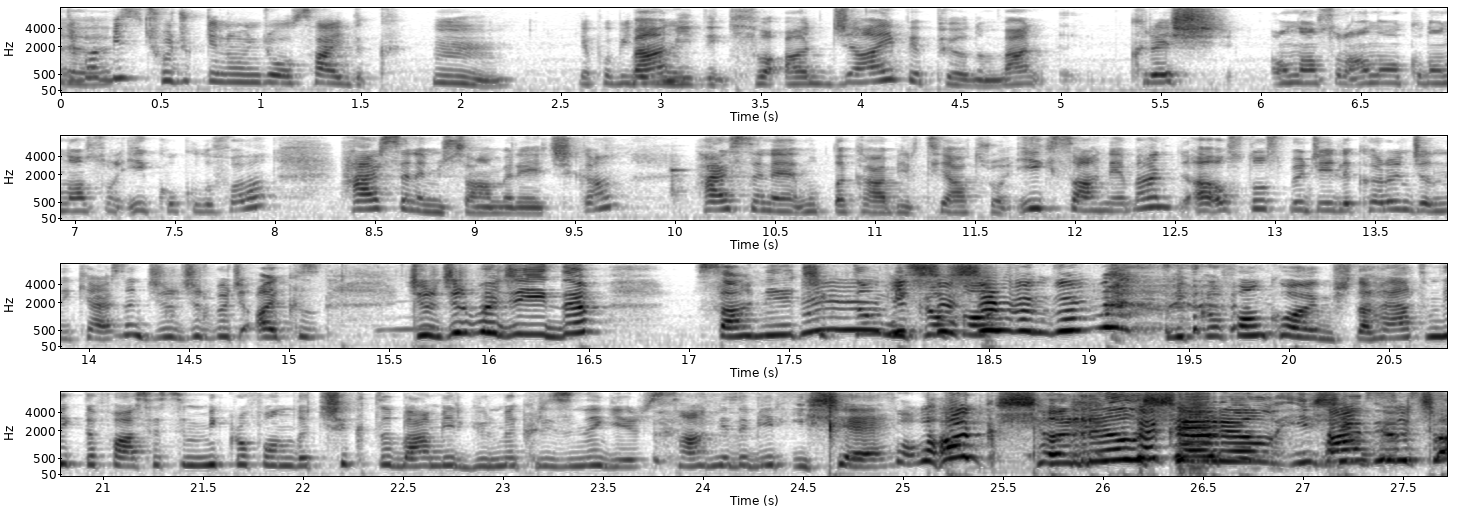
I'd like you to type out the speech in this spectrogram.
Acaba Evet. biz çocukken oyuncu olsaydık Hmm. yapabilir Ben miydik? acayip yapıyordum. Ben kreş, ondan sonra anaokulu, ondan sonra ilkokulu falan her sene müsamereye çıkan, her sene mutlaka bir tiyatro. İlk sahneye ben Ağustos böceğiyle karıncanın hikayesinden cırcır böceği, ay kız cırcır böceğiydim. Sahneye çıktım, Hmm, Hiç mikrofon, şaşırmadım. mikrofon koymuşlar. Hayatımda ilk defa sesim mikrofonda çıktı. Ben bir gülme krizine gir. Sahnede bir işe. Salak. Şarıl şarıl işe Tam diyorum. sıçma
